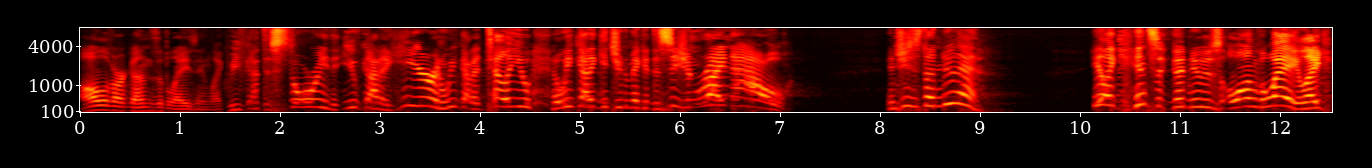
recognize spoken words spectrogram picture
all of our guns ablazing. Like, we've got this story that you've got to hear and we've got to tell you and we've got to get you to make a decision right now. And Jesus doesn't do that. He like hints at good news along the way. Like,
